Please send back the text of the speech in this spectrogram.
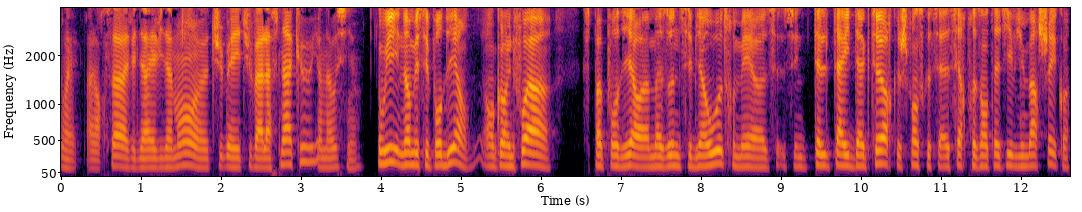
Ouais, alors ça, évi- évidemment, euh, tu, bah, tu vas à la Fnac, il y en a aussi. hein. Oui, non mais c'est pour dire, encore une fois, c'est pas pour dire Amazon c'est bien ou autre, mais euh, c'est une telle taille d'acteurs que je pense que c'est assez représentatif du marché, quoi.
